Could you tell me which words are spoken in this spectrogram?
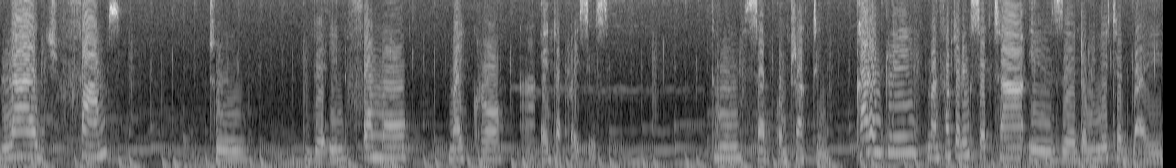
large farms to the informal micro uh, enterprises through subcontracting. Currently, manufacturing sector is uh, dominated by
